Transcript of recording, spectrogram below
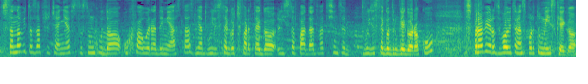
Stanowi to zaprzeczenie w stosunku do uchwały Rady Miasta z dnia 24 listopada 2022 roku w sprawie rozwoju transportu miejskiego.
